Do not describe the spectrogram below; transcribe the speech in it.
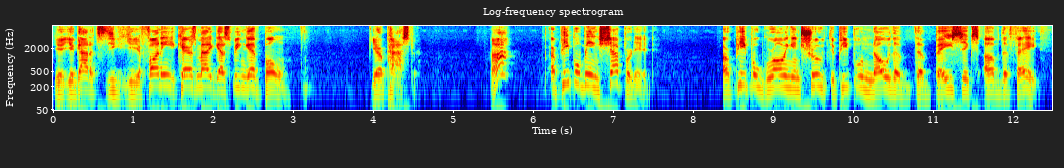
You, you got to, you're funny, you're charismatic, you got a speaking gift, boom. You're a pastor. Huh? Are people being shepherded? Are people growing in truth? Do people know the, the basics of the faith?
